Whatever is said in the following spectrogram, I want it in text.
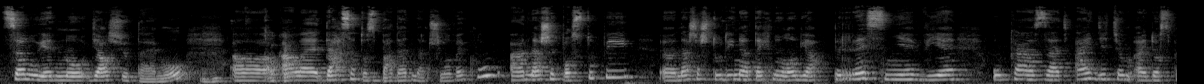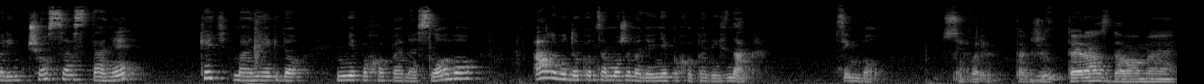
celú jednu ďalšiu tému, uh, Ok. ale dá sa to zbadať na človeku a naše postupy, uh, naša študijná technológia presne vie ukázať aj deťom, aj dospelým, čo sa stane, keď má niekto nepochopené slovo, alebo dokonca môže mať aj nepochopený znak, symbol. Super. Nejaký. Takže Mhm. teraz dávame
